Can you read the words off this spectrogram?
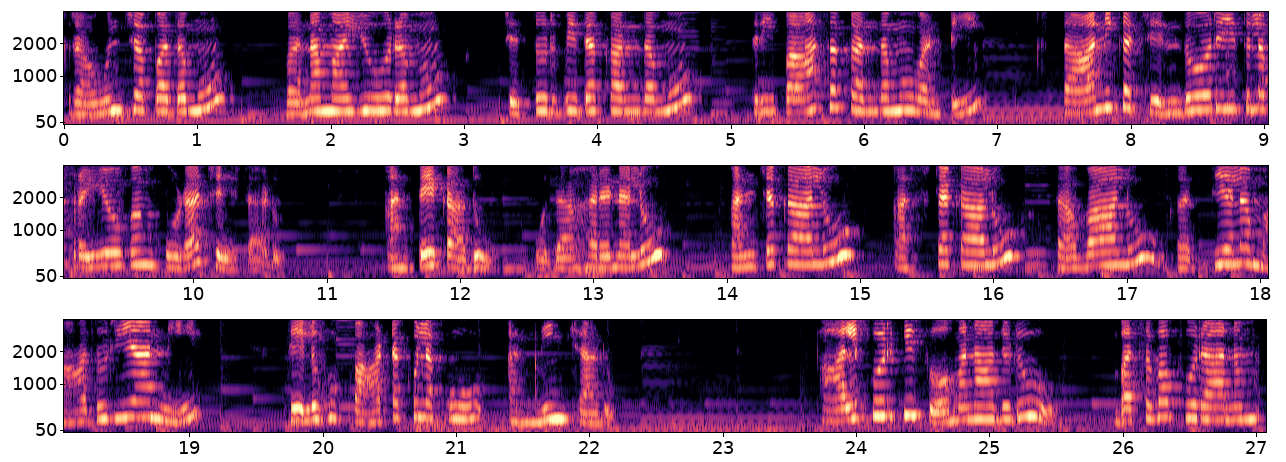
క్రౌంచపదము వనమయూరము చతుర్విధ కందము త్రిపాస కందము వంటి స్థానిక చందోరీతుల ప్రయోగం కూడా చేశాడు. అంతేకాదు ఉదాహరణలు పంచకాలు అష్టకాలు స్తవాలు గద్యల మాధుర్యాన్ని తెలుగు పాఠకులకు అందించాడు. పాల్కూర్కి సోమనాథుడు బసవ పురాణం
